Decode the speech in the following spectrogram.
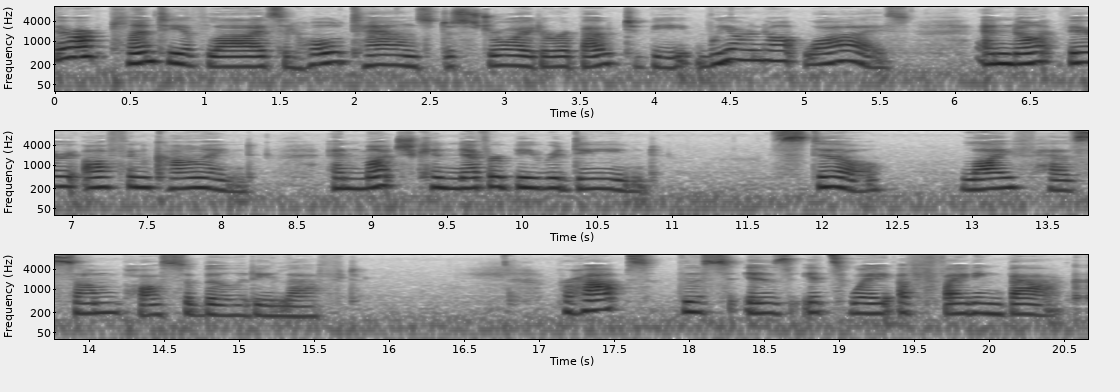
There are plenty of lives and whole towns destroyed or about to be. We are not wise and not very often kind and much can never be redeemed. Still, life has some possibility left. Perhaps this is its way of fighting back,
